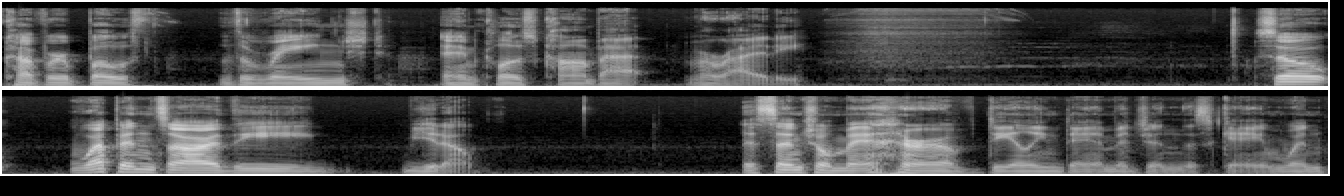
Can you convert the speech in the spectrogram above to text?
cover both the ranged and close combat variety. So, weapons are the, you know, essential manner of dealing damage in this game. When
